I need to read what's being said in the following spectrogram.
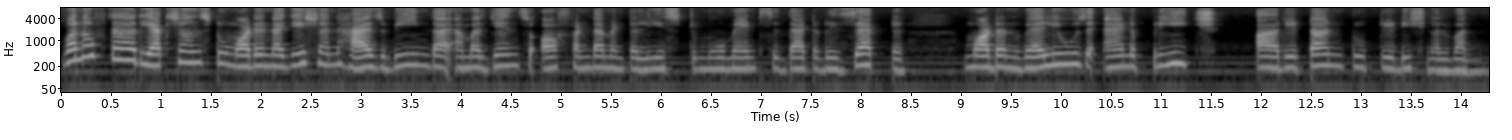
One of the reactions to modernization has been the emergence of fundamentalist movements that reject modern values and preach a return to traditional one.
